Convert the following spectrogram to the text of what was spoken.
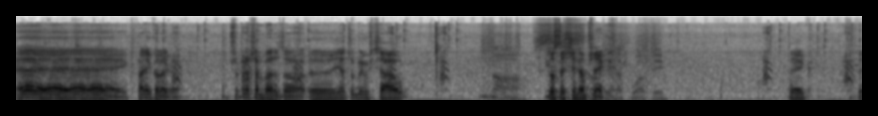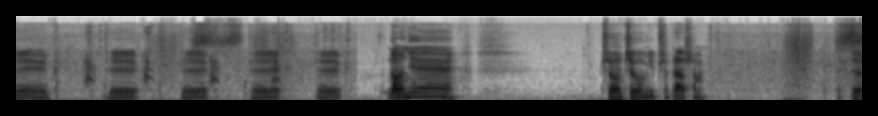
Ej, ej, ej, ej, panie kolego. Przepraszam bardzo, y, ja tu bym chciał. Dostać się na brzeg. Pyk, pyk, pyk, pyk, pyk, pyk. No nie! Przełączyło mi, przepraszam. Tak to,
